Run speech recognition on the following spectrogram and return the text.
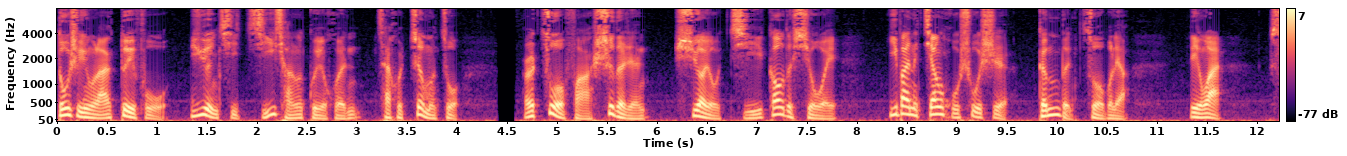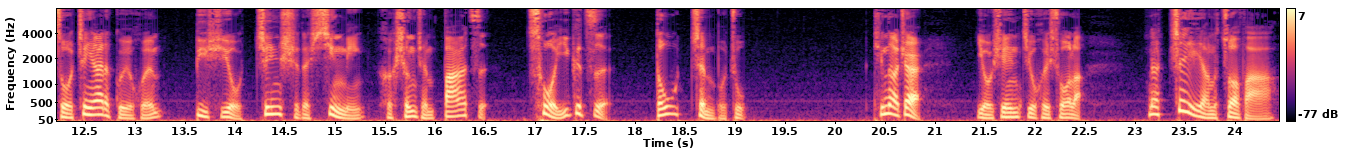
都是用来对付怨气极强的鬼魂才会这么做，而做法事的人需要有极高的修为，一般的江湖术士根本做不了。另外，所镇压的鬼魂必须有真实的姓名和生辰八字，错一个字都镇不住。听到这儿，有些人就会说了。那这样的做法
